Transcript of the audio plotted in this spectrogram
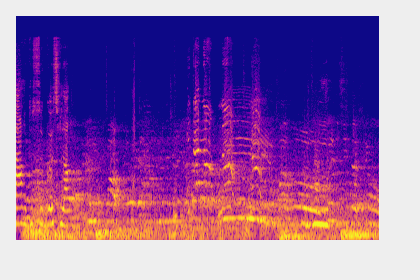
Marre de ce gosse là. Ethan, non, non, non Bravo Félicitations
